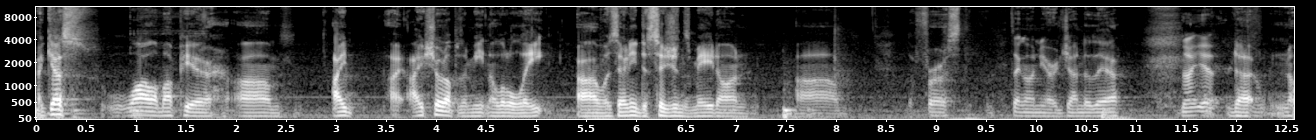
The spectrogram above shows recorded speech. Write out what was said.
I guess while I'm up here, um, I, I I showed up at the meeting a little late. Uh, was there any decisions made on, um, the first thing on your agenda there? Not yet. No, no,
